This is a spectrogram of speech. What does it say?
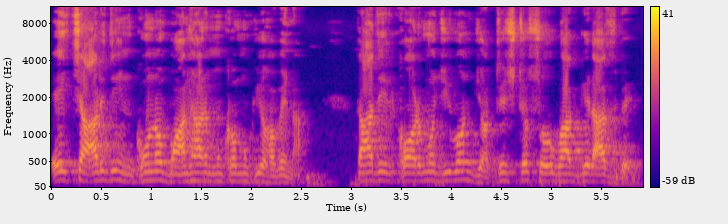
এই চার দিন কোনো বাধার মুখোমুখি হবে না। তাদের কর্মজীবন যথেষ্ট সৌভাগ্যের আসবে।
